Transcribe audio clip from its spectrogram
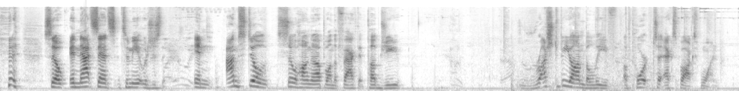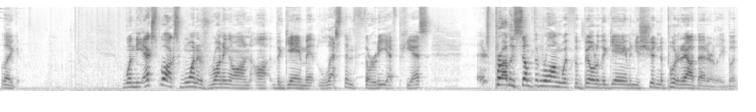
so in that sense, to me, it was just, and I'm still so hung up on the fact that PUBG rushed beyond belief a port to Xbox One. Like, when the Xbox One is running on uh, the game at less than 30 FPS, there's probably something wrong with the build of the game, and you shouldn't have put it out that early. But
